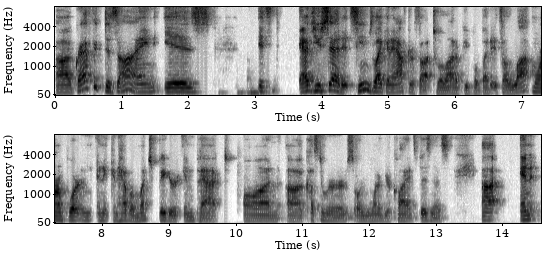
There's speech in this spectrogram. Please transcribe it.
uh, graphic design is it's as you said, it seems like an afterthought to a lot of people, but it's a lot more important and it can have a much bigger impact on uh, customers or one of your clients' business. Uh, and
